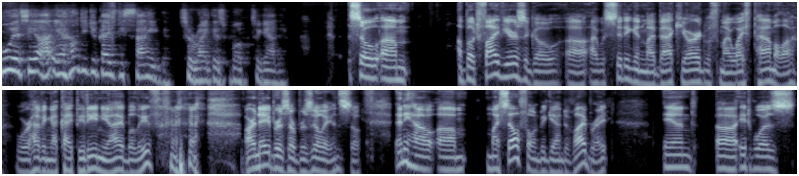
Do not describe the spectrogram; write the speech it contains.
Who is he? Uh, how did you guys decide to write this book together? So um, about five years ago, uh, I was sitting in my backyard with my wife Pamela. We're having a caipirinha, I believe. Our neighbors are Brazilians, so anyhow, um, my cell phone began to vibrate, and uh, it was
